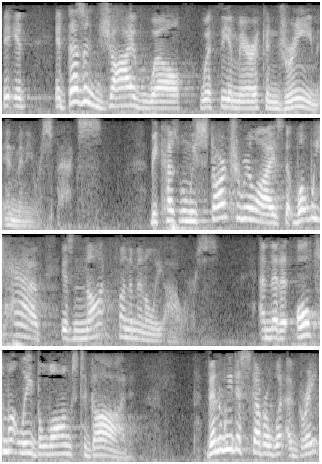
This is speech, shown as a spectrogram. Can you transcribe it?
It, it, it doesn't jive well with the American dream in many respects. Because when we start to realize that what we have is not fundamentally ours, and that it ultimately belongs to God, then we discover what a great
